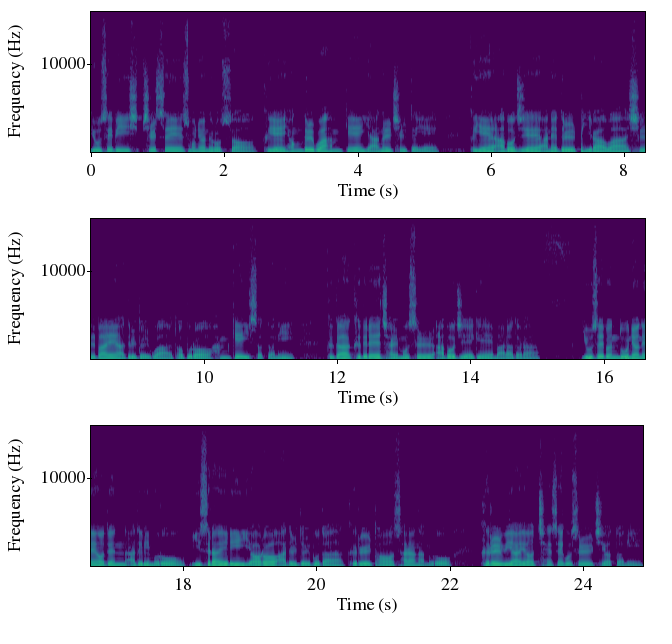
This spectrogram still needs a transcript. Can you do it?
요셉이 17세의 소년으로서 그의 형들과 함께 양을 칠 때에 그의 아버지의 아내들 비라와 실바의 아들들과 더불어 함께 있었더니 그가 그들의 잘못을 아버지에게 말하더라 요셉은 노년에 얻은 아들이므로 이스라엘이 여러 아들들보다 그를 더 사랑하므로 그를 위하여 채색 옷을 지었더니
